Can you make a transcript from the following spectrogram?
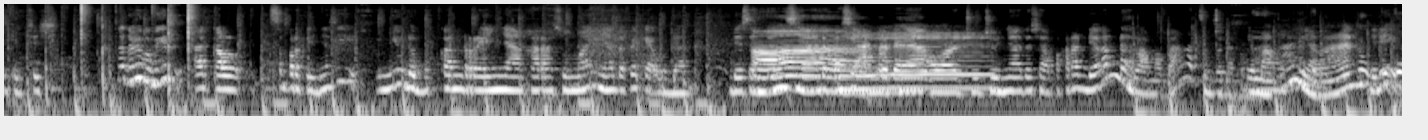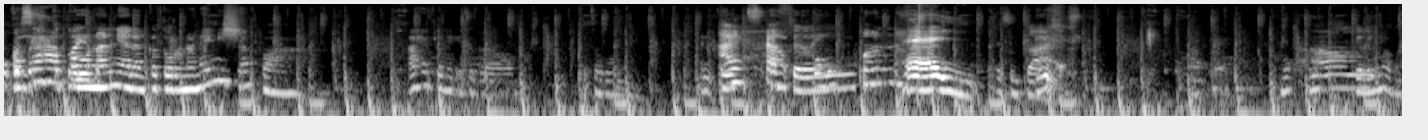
Bikin sushi. Nah, tapi gue pikir eh, kalau sepertinya sih ini udah bukan Renya Karasumanya tapi kayak udah descendants-nya Ah, ada pasti anaknya udah. or cucunya atau siapa. Karena dia kan udah lama banget sebenarnya. Ya makanya kan. Jadi pasti itu? keturunannya dan keturunannya ini siapa? I have feeling it's a girl. It's a woman. And I have feeling woman. Hey. It's a guy. Mu- Um, feeling apa?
